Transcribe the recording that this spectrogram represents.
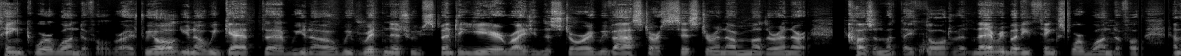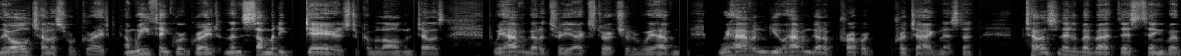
think we're wonderful, right? We all, you know, we get the, you know, we've written it, we've spent a year writing the story, we've asked our sister and our mother and our cousin what they thought of it, and everybody thinks we're wonderful, and they all tell us we're great, and we think we're great, and then somebody dares to come along and tell us we haven't got a three act structure, we haven't, we haven't, you haven't got a proper protagonist, and tell us a little bit about this thing about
